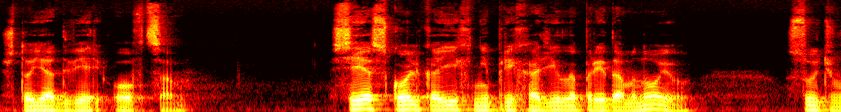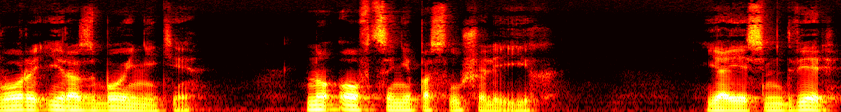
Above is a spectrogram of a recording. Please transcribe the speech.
что я дверь овцам. Все, сколько их не приходило предо Мною, суть воры и разбойники, но овцы не послушали их. Я есть дверь.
